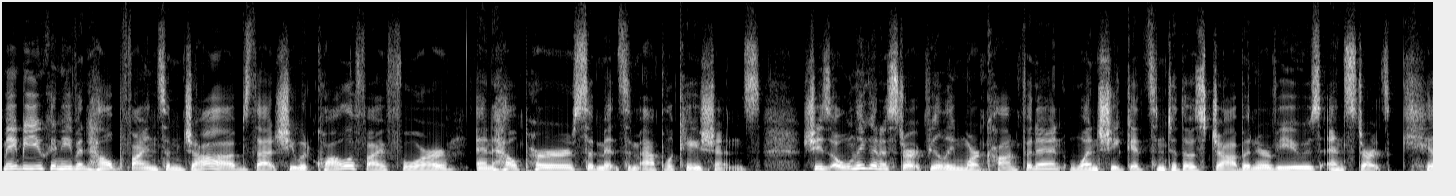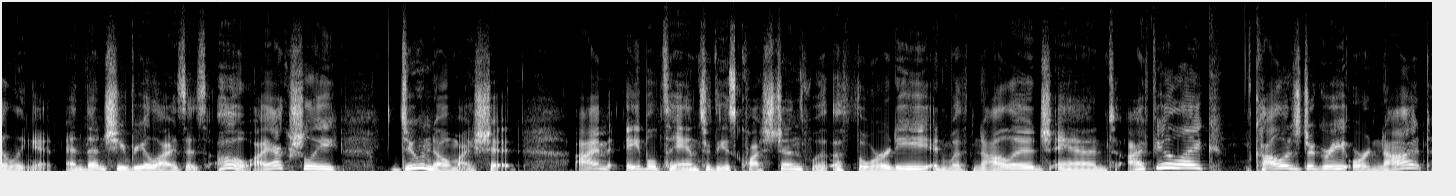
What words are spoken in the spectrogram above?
Maybe you can even help find some jobs that she would qualify for and help her submit some applications. She's only going to start feeling more confident when she gets into those job interviews and starts killing it. And then she realizes, oh, I actually do know my shit. I'm able to answer these questions with authority and with knowledge. And I feel like, college degree or not,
